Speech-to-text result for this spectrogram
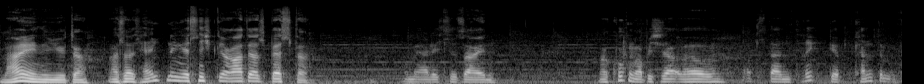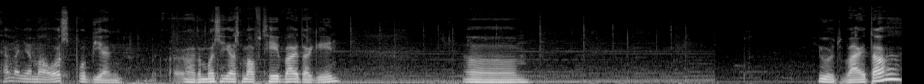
Meine Güte. Also das Handling ist nicht gerade das Beste. Um ehrlich zu sein. Mal gucken, ob ich da, äh, ob es da einen Trick gibt. Kann, kann man ja mal ausprobieren. Äh, da muss ich erstmal auf T weitergehen. Ähm. Gut, weiter.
